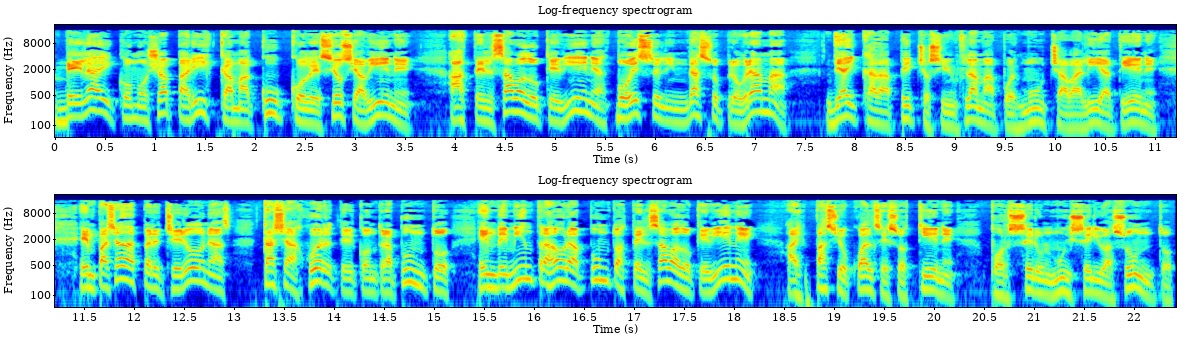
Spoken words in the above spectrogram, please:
Velay como ya París Camacuco deseo se aviene, hasta el sábado que viene, por ese lindazo programa, de ahí cada pecho se inflama, pues mucha valía tiene. Empalladas percheronas, talla fuerte el contrapunto, en de mientras ahora punto hasta el sábado que viene, a espacio cual se sostiene, por ser un muy serio asunto.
